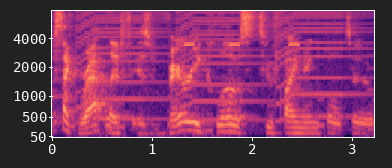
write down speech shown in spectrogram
Looks like Ratliff is very close to finding Pull 2.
